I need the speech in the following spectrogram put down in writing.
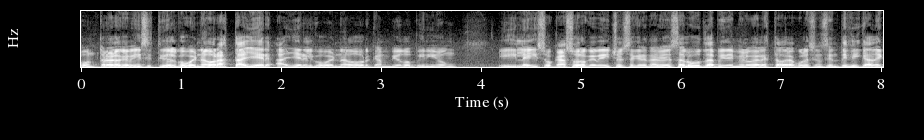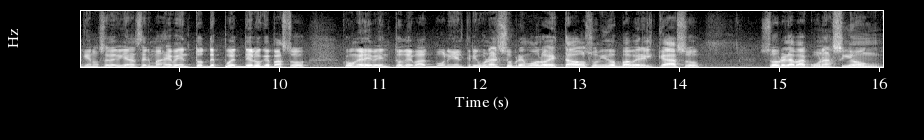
contrario a lo que había insistido el gobernador hasta ayer. Ayer el gobernador cambió de opinión y le hizo caso a lo que había dicho el secretario de Salud, la epidemióloga del Estado y la colección científica de que no se debían hacer más eventos después de lo que pasó con el evento de Bad Bunny. El Tribunal Supremo de los Estados Unidos va a ver el caso sobre la vacunación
